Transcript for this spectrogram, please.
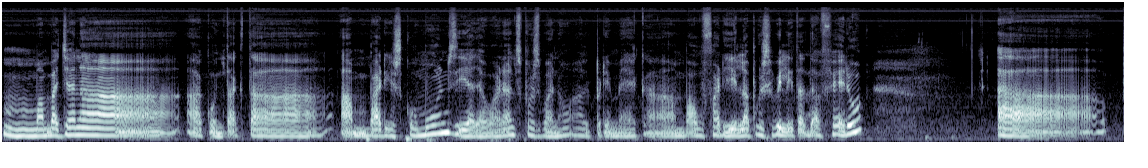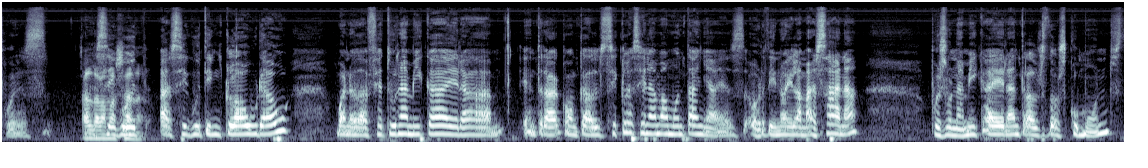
me'n vaig anar a contactar amb varis comuns i llavors doncs, bueno, el primer que em va oferir la possibilitat de fer-ho eh, pues, el ha, sigut, ha sigut incloure-ho. Bueno, de fet, una mica era, entre, com que el cicle cinema muntanya és Ordino i la Massana, pues una mica era entre els dos comuns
